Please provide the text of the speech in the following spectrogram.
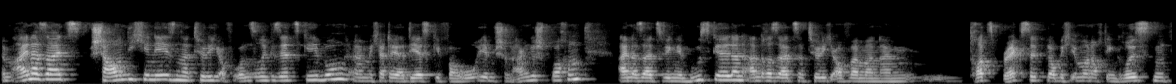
Ähm, einerseits schauen die Chinesen natürlich auf unsere Gesetzgebung. Ähm, ich hatte ja DSGVO eben schon angesprochen. Einerseits wegen den Bußgeldern, andererseits natürlich auch, weil man einen, trotz Brexit, glaube ich, immer noch den größten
